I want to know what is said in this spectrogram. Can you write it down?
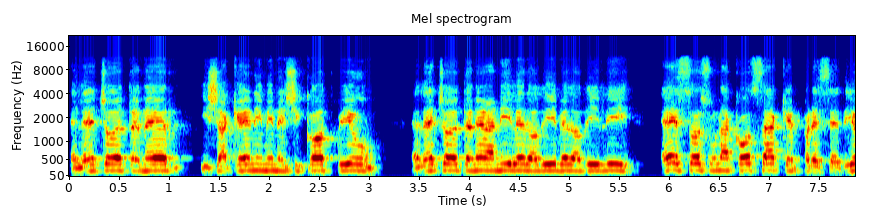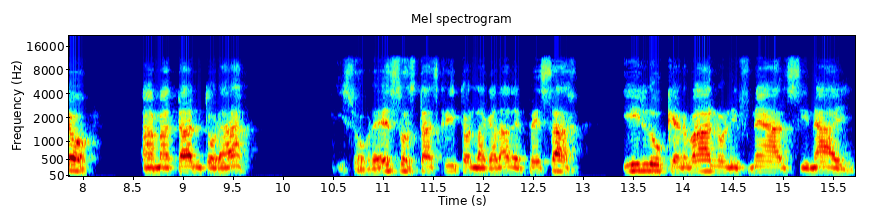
el hecho de tener Ishakeni Mineshikot Piu, el hecho de tener Anile Dodi Bedodili, eso es una cosa que precedió a Matan Torah. Y sobre eso está escrito en la Gala de Pesach, Ilu Kerbanu Lifnear Sinai,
